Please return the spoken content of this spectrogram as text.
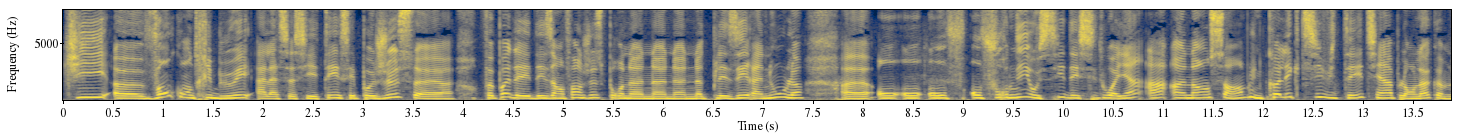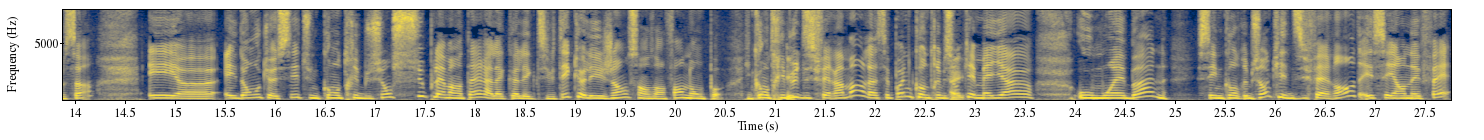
qui euh, vont contribuer à la société. C'est pas juste, euh, on fait pas des, des enfants juste pour notre plaisir à nous là. Euh, on, on, on, fournit aussi des citoyens à un ensemble, une collectivité, tiens appelons-la comme ça. Et, euh, et donc c'est une contribution supplémentaire à la collectivité que les gens sans enfants n'ont pas. Ils contribuent différemment là. C'est pas une contribution qui est meilleure ou moins bonne. C'est une contribution qui est différente et c'est en effet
